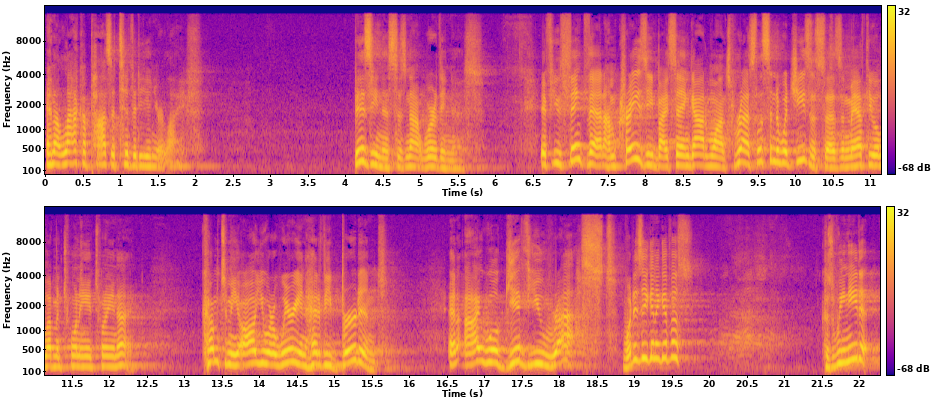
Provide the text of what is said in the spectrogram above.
and a lack of positivity in your life. Busyness is not worthiness. If you think that I'm crazy by saying God wants rest, listen to what Jesus says in Matthew 11, 28, 29. Come to me, all you are weary and heavy burdened, and I will give you rest. What is He going to give us? Because we need it.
